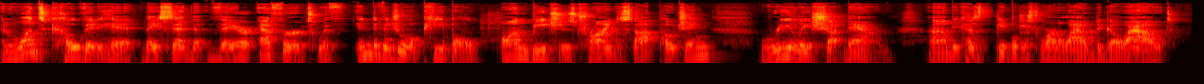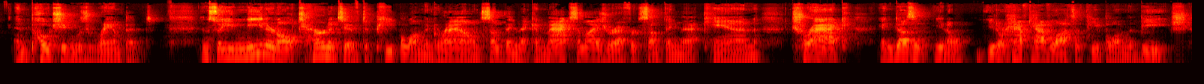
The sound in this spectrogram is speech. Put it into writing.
And once COVID hit, they said that their efforts with individual people on beaches trying to stop poaching really shut down uh, because people just weren't allowed to go out and poaching was rampant. And so you need an alternative to people on the ground, something that can maximize your efforts, something that can track and doesn't, you know, you don't have to have lots of people on the beach.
